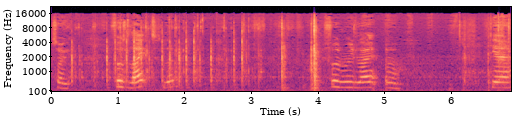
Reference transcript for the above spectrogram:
Sorry, it feels light. Look, it feels really light. Oh. Yeah.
